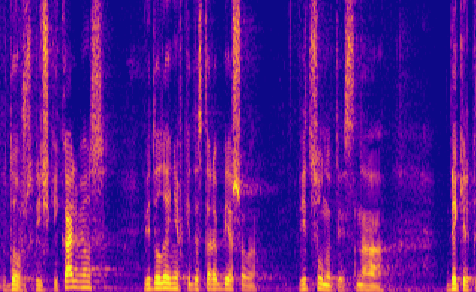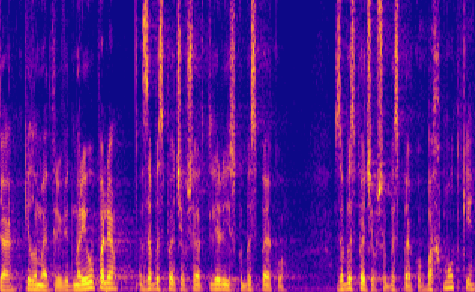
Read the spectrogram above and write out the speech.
вдовж річки Кальміус від Оленівки до Старобєшева, відсунутись на декілька кілометрів від Маріуполя, забезпечивши артилерійську безпеку, забезпечивши безпеку Бахмутки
